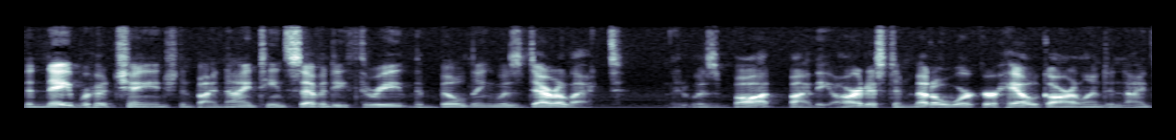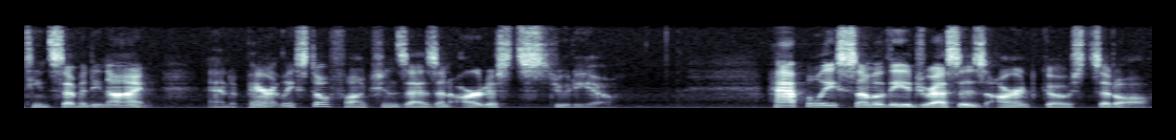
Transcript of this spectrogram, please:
The neighborhood changed, and by 1973, the building was derelict It was bought by the artist and metalworker Hale Gurland in 1979 and apparently still functions as an artist's studio. Happily, some of the addresses aren't ghosts at all.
